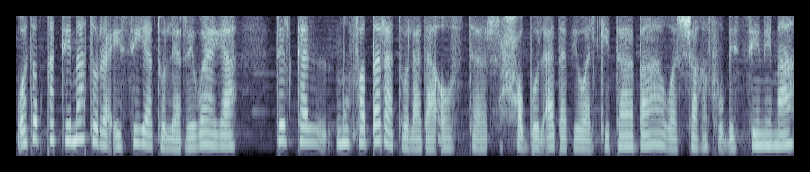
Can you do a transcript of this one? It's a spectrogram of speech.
وتبقى التيمات الرئيسية للرواية تلك المفضلة لدى أوستر حب الأدب والكتابة والشغف بالسينما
